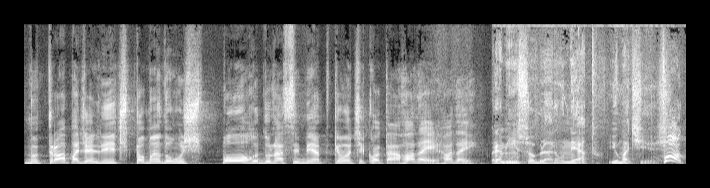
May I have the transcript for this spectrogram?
no Tropa de Elite, tomando um esporro do nascimento que eu vou te contar. Roda aí, roda aí. Para mim sobraram o Neto e o Matias. Fogo!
